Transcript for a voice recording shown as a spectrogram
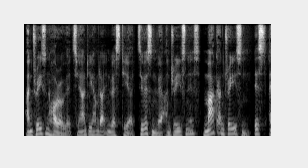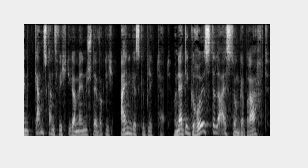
Andreessen Horowitz, ja, die haben da investiert. Sie wissen, wer Andreessen ist? Mark Andreessen ist ein ganz, ganz wichtiger Mensch, der wirklich einiges geblickt hat. Und er hat die größte Leistung gebracht,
